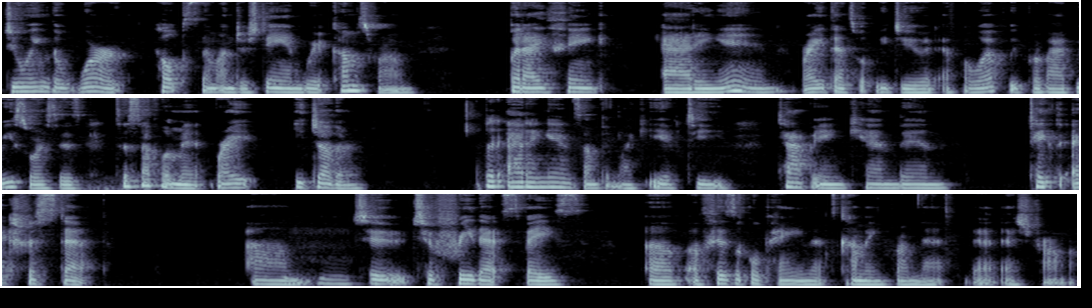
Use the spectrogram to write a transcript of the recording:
doing the work helps them understand where it comes from. But I think adding in, right? That's what we do at FOF. We provide resources to supplement, right? Each other. But adding in something like EFT tapping can then take the extra step um, mm-hmm. to to free that space of, of physical pain that's coming from that that S trauma.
